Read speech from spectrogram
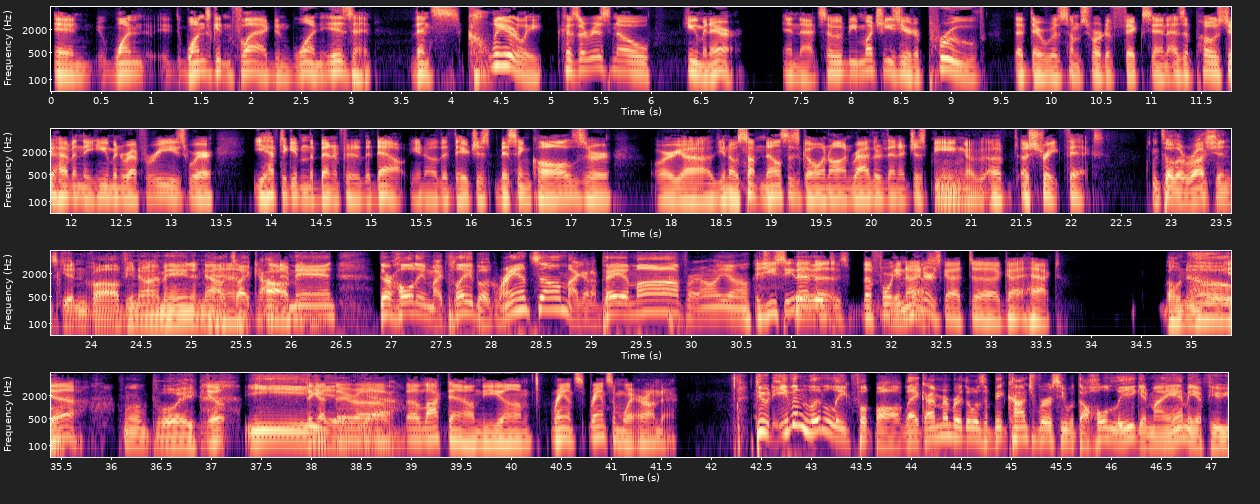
and one one's getting flagged and one isn't, then clearly because there is no human error in that, so it would be much easier to prove that there was some sort of fix in, as opposed to having the human referees where you have to give them the benefit of the doubt, you know, that they're just missing calls or or uh, you know something else is going on rather than it just being mm. a, a, a straight fix until the Russians get involved. You know what I mean? And now yeah, it's like, oh man, they're holding my playbook ransom. I gotta pay them off. Or oh, you know. Did you see that it, the, just, the 49ers got uh, got hacked? Oh no. Yeah. Oh boy. Yep. Yeah, they got their uh, yeah. the lockdown, the um, rans- ransomware on there. Dude, even little league football. Like I remember there was a big controversy with the whole league in Miami a few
